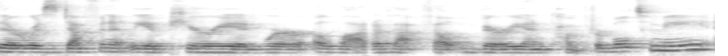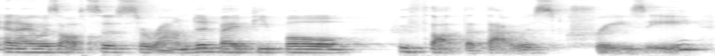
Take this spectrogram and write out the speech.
there was definitely a period where a lot of that felt very uncomfortable to me. And I was also surrounded by people who thought that that was crazy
